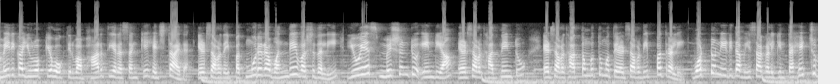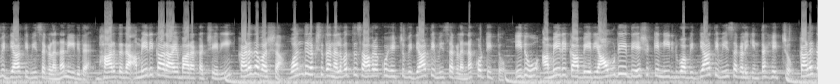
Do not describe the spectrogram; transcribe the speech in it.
ಅಮೆರಿಕ, ಯುರೋಪ್ಗೆ ಹೋಗ್ತಿರುವ ಭಾರತೀಯರ ಸಂಖ್ಯೆ ಹೆಚ್ಚುತ್ತಾ ಇದೆ. ಎರಡ್ ಸಾವಿರದ ಇಪ್ಪತ್ತ್ ಮೂರರ ಒಂದೇ ವರ್ಷದಲ್ಲಿ ಯುಎಸ್ ಮಿಷನ್ ಟು ಇಂಡಿಯಾ ಎರಡ್ ಸಾವಿರದ ಹದಿನೆಂಟು, ಎರಡ್ ಸಾವಿರದ ಹತ್ತೊಂಬತ್ತು ಮತ್ತು ಎರಡ್ ಸಾವಿರದ ಇಪ್ಪತ್ತರಲ್ಲಿ ಒಟ್ಟು ನೀಡಿದ ವೀಸಾಗಳಿಗಿಂತ ಹೆಚ್ಚು ವಿದ್ಯಾರ್ಥಿ ವೀಸಾಗಳನ್ನು ನೀಡಿದೆ. ಭಾರತದ ಅಮೆರಿಕ ರಾಯಭಾರ ಕಚೇರಿ ಕಳೆದ ವರ್ಷ ಒಂದು ಲಕ್ಷದ ನಲವತ್ತು ಸಾವಿರಕ್ಕೂ ಹೆಚ್ಚು ವಿದ್ಯಾರ್ಥಿ ವೀಸಾಗಳನ್ನ ಕೊಟ್ಟಿತ್ತು. ಇದು ಅಮೆರಿಕ ಬೇರೆ ಯಾವುದೇ ದೇಶಕ್ಕೆ ನೀಡಿರುವ ವಿದ್ಯಾರ್ಥಿ ವೀಸಾಗಳಿಗಿಂತ ಹೆಚ್ಚು. ಕಳೆದ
